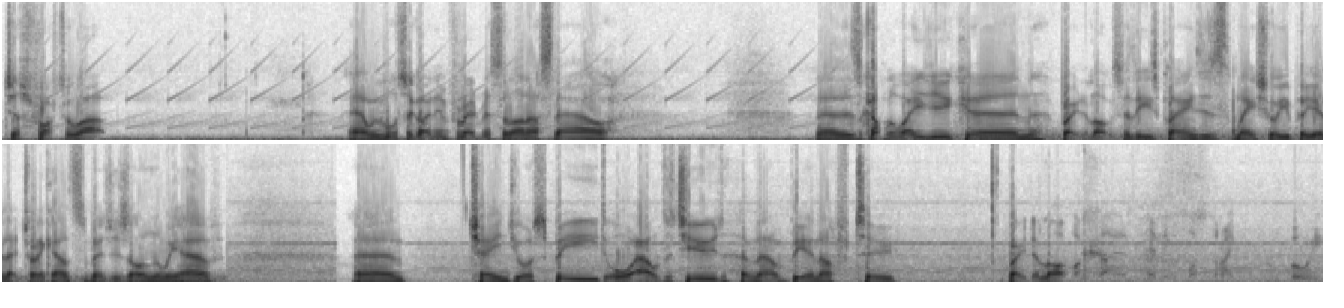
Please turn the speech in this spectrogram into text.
just throttle up. And we've also got an infrared missile on us now. Now there's a couple of ways you can break the locks of these planes is make sure you put your electronic countermeasures on and we have and change your speed or altitude and that would be enough to break the lock. Hostiles heading for strike. Boeing.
